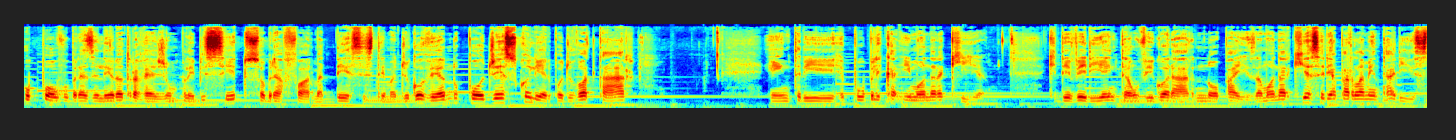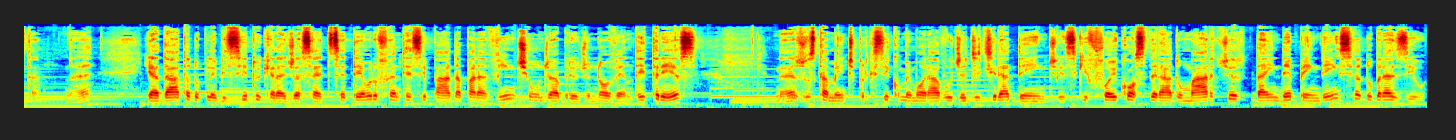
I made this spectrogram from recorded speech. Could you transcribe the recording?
o povo brasileiro, através de um plebiscito sobre a forma de sistema de governo, pôde escolher, pôde votar entre república e monarquia, que deveria então vigorar no país. A monarquia seria parlamentarista, né? E a data do plebiscito, que era dia 7 de setembro, foi antecipada para 21 de abril de 93, né? justamente porque se comemorava o dia de Tiradentes, que foi considerado o mártir da independência do Brasil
